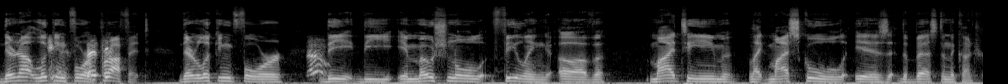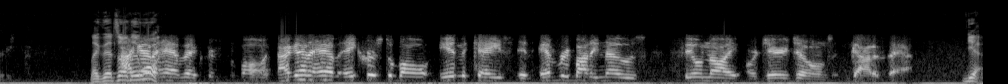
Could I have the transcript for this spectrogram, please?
They're not looking for a profit. They're looking for No. the the emotional feeling of my team, like my school, is the best in the country. Like that's all I they gotta want. have that crystal ball. I gotta have a crystal ball in the case, and everybody knows Phil Knight or Jerry Jones got us that. yeah,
